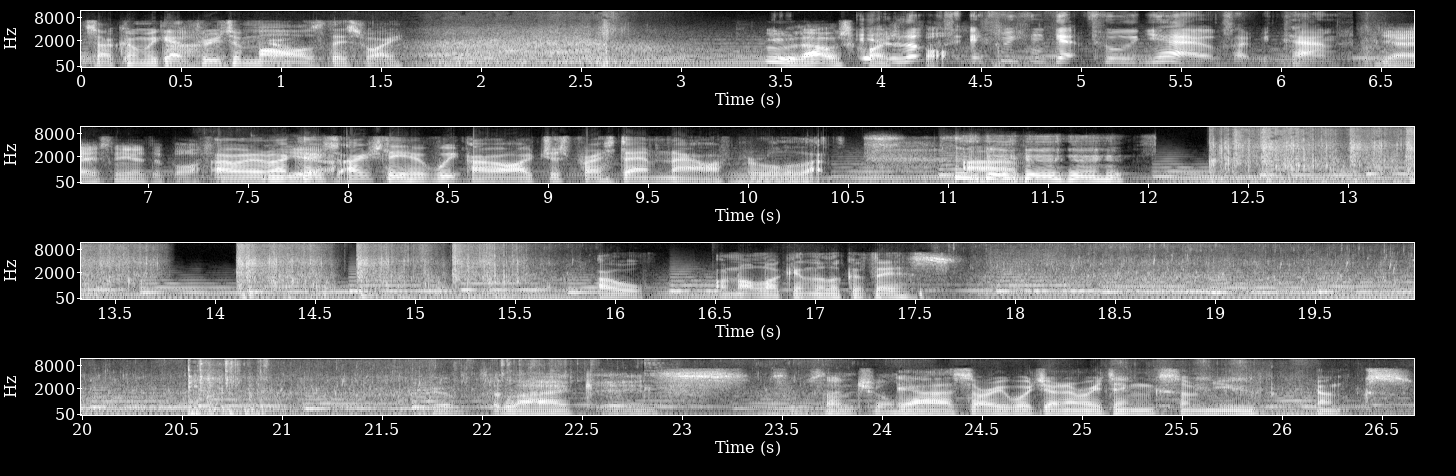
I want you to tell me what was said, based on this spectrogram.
So can we get ah, through to there we go. Mars this way? Ooh, that was quite It full. looks, if we can get through, yeah, it looks like we can. Yeah, it's near the bottom. Oh, in that Yeah. case, actually, have we? Oh, I've just pressed M now after all of that. Um, oh, I'm not liking the look of this. The lag is substantial. Yeah, sorry, we're generating some new chunks.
